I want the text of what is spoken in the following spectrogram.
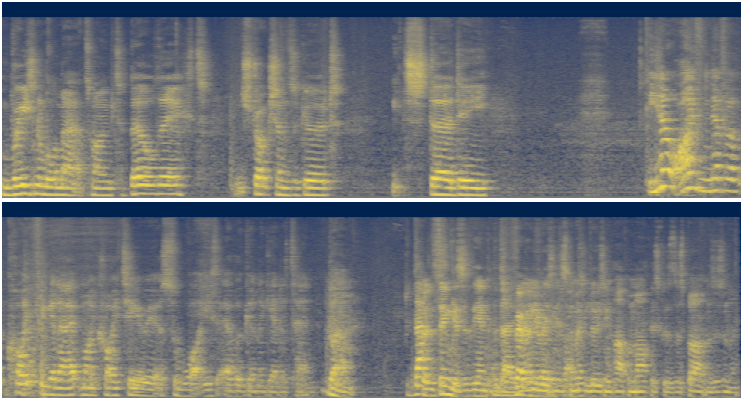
Reasonable amount of time to build it. Instructions are good. It's sturdy. You know, I've never quite figured out my criteria as to what is ever going to get a 10. But Mm. that's, But the thing is, at the end of the day, the only reason it's close. losing half a mark is because of the Spartans, isn't it?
